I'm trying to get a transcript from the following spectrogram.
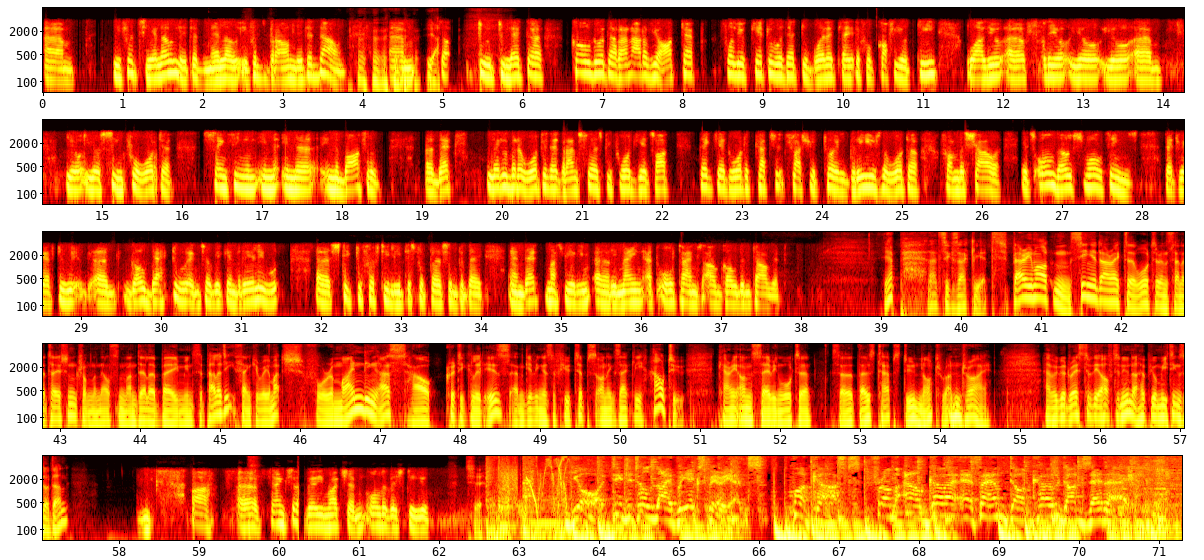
Um, if it's yellow, let it mellow. If it's brown, let it down. Um, yeah. so to, to let the cold water run out of your hot tap, fill your kettle with it to boil it later for coffee or tea, while you uh, fill your your your, um, your your sink for water. Same thing in in, in the in the bathroom. Uh, that little bit of water that runs first before it gets hot take that water, cut it, flush your toilet, reuse the water from the shower. It's all those small things that we have to uh, go back to, and so we can really uh, stick to 50 liters per person per day, and that must be uh, remain at all times our golden target. Yep, that's exactly it. Barry Martin, Senior Director, Water and Sanitation from the Nelson Mandela Bay Municipality. Thank you very much for reminding us how critical it is and giving us a few tips on exactly how to carry on saving water so that those taps do not run dry. Have a good rest of the afternoon. I hope your meetings are done. Ah, uh, thanks very much and all the best to you. Cheers. Your digital library experience. Podcasts from algoafm.co.za.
